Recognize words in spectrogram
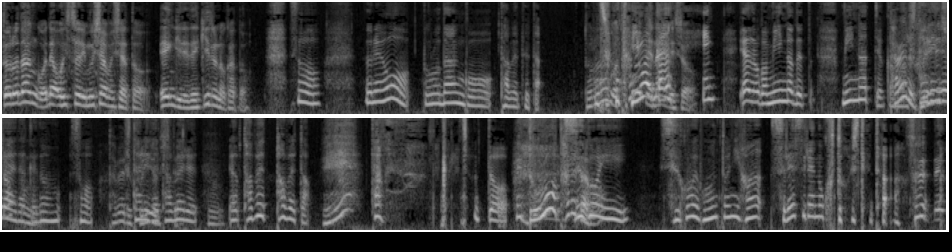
泥団子をね、美味しそうにむしゃむしゃと演技でできるのかと。そう。それを泥団子を食べてた泥団子食べてないでしょ。いやだからみんなでみんなっていうか二人ぐらいだけど、そう。食べる二人で食べる、うん。いや食べ食べた。え？食べだからちょっとえ、泥を食べたすのごいすごい本当にはスレスレのことをしてた。それで、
